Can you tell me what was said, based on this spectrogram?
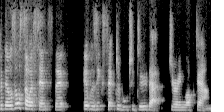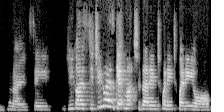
But there was also a sense that it was acceptable to do that during lockdown. You know, see, you guys, did you guys get much of that in 2020 or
